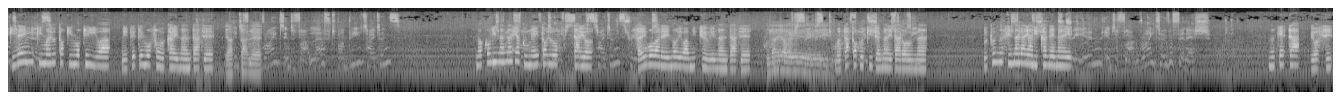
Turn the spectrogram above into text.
綺麗に決まると気持ちいいわ。見てても爽快なんだぜ。やったね。残り700メートルを切ったよ。最後は例の岩に注意なんだぜ。フライアウェイ。また飛ぶ気じゃないだろうな。ウプ主ならやりかねない。抜けた。よし。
